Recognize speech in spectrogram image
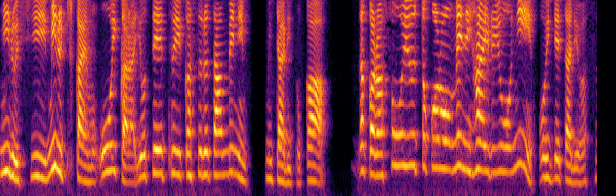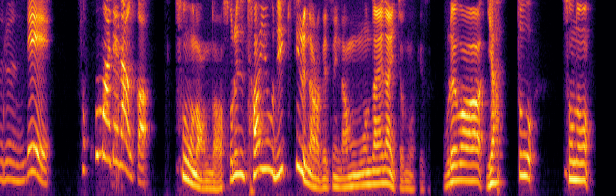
見るし、見る機会も多いから予定追加するたんびに見たりとか、だからそういうところを目に入るように置いてたりはするんで、そこまでなんか。そうなんだ。それで対応できてるなら別に何も問題ないと思うけど。俺はやっとその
